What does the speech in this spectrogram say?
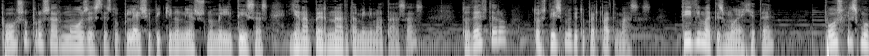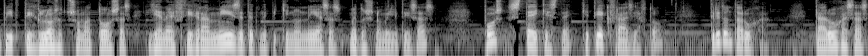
πόσο προσαρμόζεστε στο πλαίσιο επικοινωνίας του συνομιλητή σας για να περνάτε τα μηνύματά σας; Το δεύτερο, το στήσιμο και το περπάτημά σας. Τι βηματισμό έχετε, πώς χρησιμοποιείτε τη γλώσσα του σώματός σας για να ευθυγραμμίζετε την επικοινωνία σας με τον συνομιλητή σας, πώς στέκεστε και τι εκφράζει αυτό; Τρίτον, τα ρούχα τα ρούχα σας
